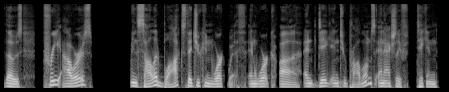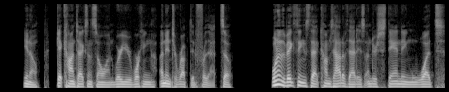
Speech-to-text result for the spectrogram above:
those free hours in solid blocks that you can work with and work uh and dig into problems and actually f- take in you know get contacts and so on where you're working uninterrupted for that. So one of the big things that comes out of that is understanding what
